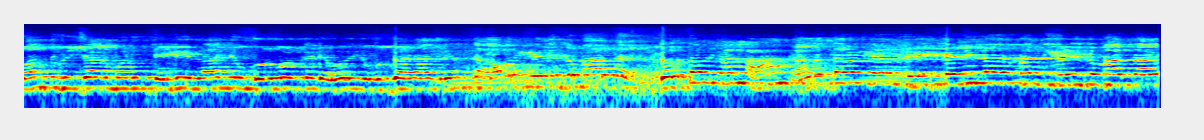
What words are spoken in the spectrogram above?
ಸ್ವಂತ ವಿಚಾರ ಮಾಡೋದು ತಿಳಿಯಿಲ್ಲ ನೀವು ಗುರುಗಳ ಕಡೆ ಹೋಗಿ ಉದ್ಧಾರ ಆಗ್ರಿ ಅಂತ ಅವ್ರಿಗೆ ಹೇಳಿದ ಮಾತು. ಕಲ್ತವ್ರಿಗಲ್ಲ ಕಲ್ತವ್ರಿಗೆ ಅಲ್ರಿ ಕಲೀಲಾರ ಮಂದಿ ಹೇಳಿದ ಮಾತಾಗ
